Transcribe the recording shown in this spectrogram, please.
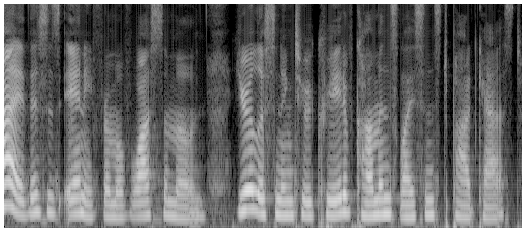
Hi, this is Annie from Au Revoir Simone. You're listening to a Creative Commons licensed podcast.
